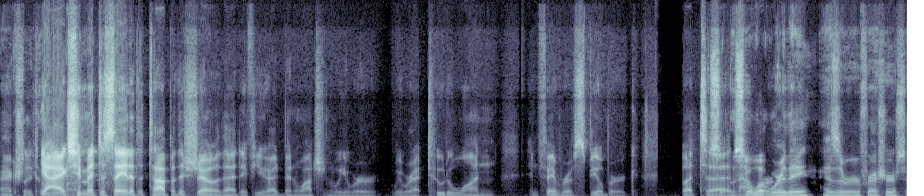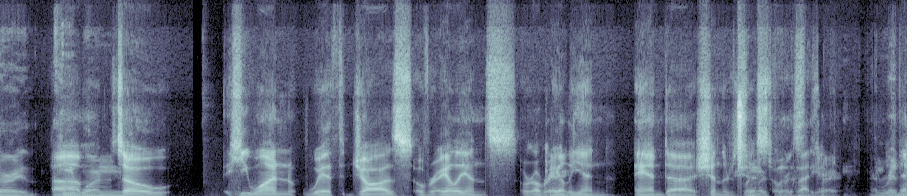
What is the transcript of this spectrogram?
actually. tell yeah, I actually meant to say it at the top of the show that if you had been watching, we were we were at two to one in favor of Spielberg. But uh, So, so what we're- were they as a refresher? Sorry, Um, he won. So he won with Jaws over Aliens or over Okay. Alien and uh, Schindler's, Schindler's List over List, that's Gladiator. right. And And Ridley.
